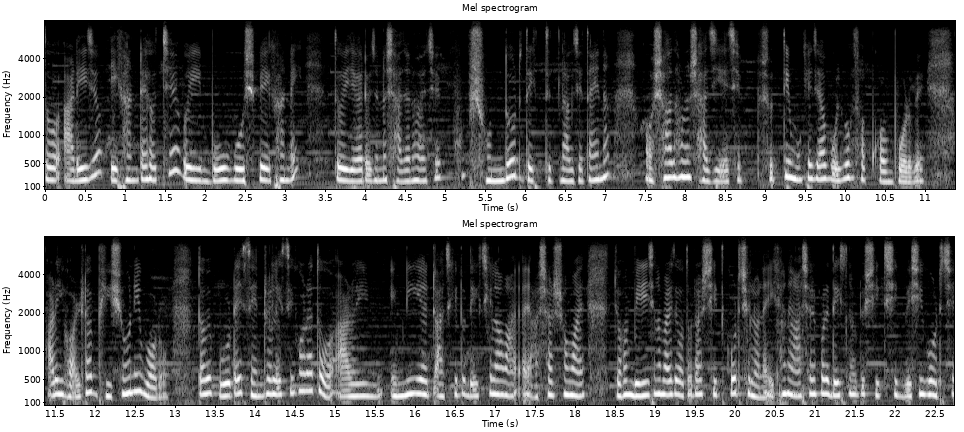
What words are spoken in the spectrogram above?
তো আর এই যে এখানটায় হচ্ছে ওই বউ বসবে এখানেই তো এই জায়গাটার জন্য সাজানো হয়েছে। খুব সুন্দর দেখতে লাগছে, তাই না? অসাধারণ সাজিয়েছে। সত্যি মুখে যা বলব সব কম পড়বে। আর এই হলটা ভীষণই বড়। তবে পুরোটাই সেন্ট্রাল এসি করা তো, আর ওই এমনি আজকে তো দেখছিলাম আসার সময় যখন বেরিয়েছিলাম বাড়িতে অতটা শীত করছিল না, এখানে আসার পরে দেখছিলাম একটু শীত শীত বেশি করছে।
